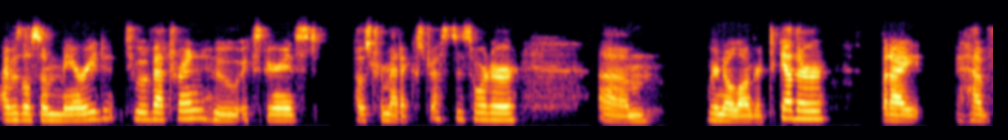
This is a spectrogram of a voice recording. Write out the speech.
I was also married to a veteran who experienced post traumatic stress disorder. Um, we're no longer together, but I have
